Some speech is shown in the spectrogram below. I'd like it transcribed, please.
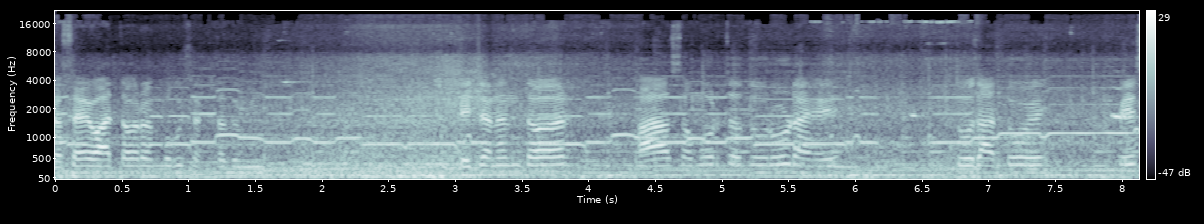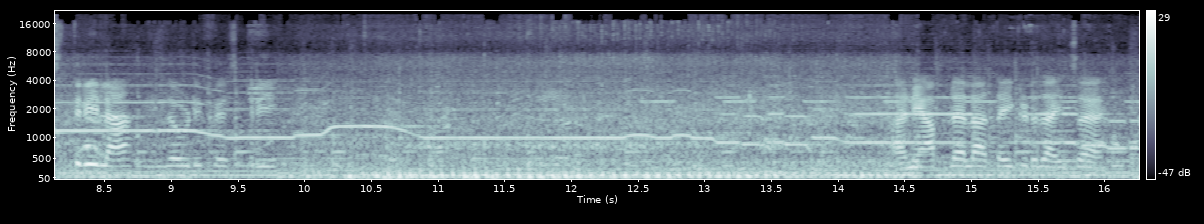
कसं आहे वातावरण बघू शकता तुम्ही. त्याच्यानंतर हा समोरचा जो रोड आहे तो जातोय. फेस थ्रीला जवडी फेस थ्री आणि आपल्याला आता इकडे जायचं आहे.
